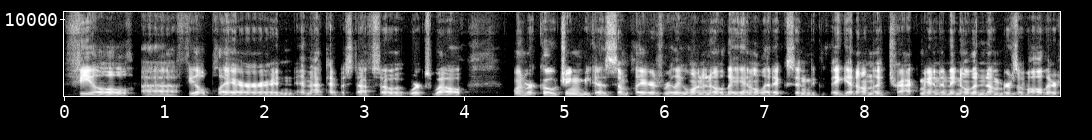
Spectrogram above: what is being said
feel uh, feel player and and that type of stuff. So it works well when we're coaching because some players really want to know the analytics and they get on the TrackMan and they know the numbers of all their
